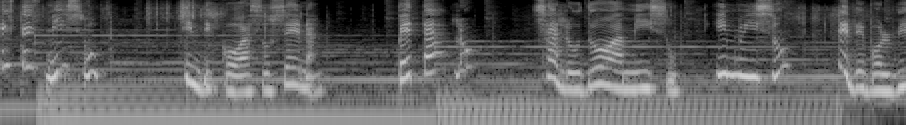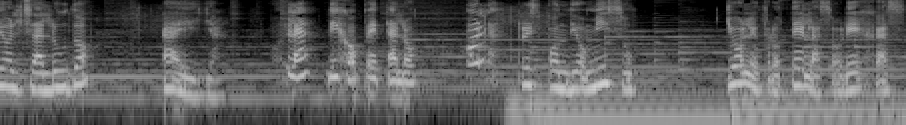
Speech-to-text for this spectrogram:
Esta es Misu, indicó Azucena. Pétalo saludó a Misu y Misu le devolvió el saludo a ella. Hola, dijo Pétalo. Hola, respondió Misu. Yo le froté las orejas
